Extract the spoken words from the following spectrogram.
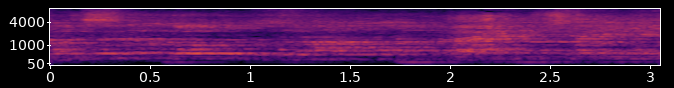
Nasıl olsa her şeyi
